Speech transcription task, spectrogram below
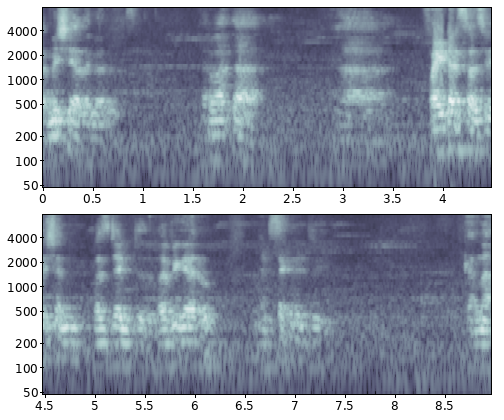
రమేష్ యాదవ్. గారు. తర్వాత ఫైటర్స్ అసోసియేషన్ ప్రెసిడెంట్ రవి గారు అండ్ సెక్రటరీ కన్నా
